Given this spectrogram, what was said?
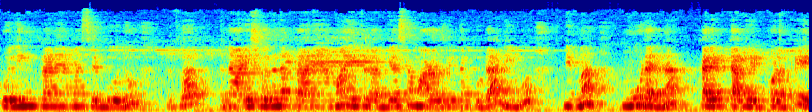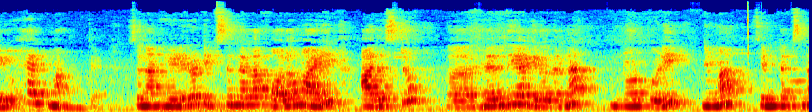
ಕೂಲಿಂಗ್ ಪ್ರಾಣಾಯಾಮ ಸಿಗ್ಬೋದು ಅಥವಾ ನಾಡಿ ಶೋಧನ ಪ್ರಾಣಾಯಾಮ, ಈ ತರ ಅಭ್ಯಾಸ ಮಾಡೋದ್ರಿಂದ ಕೂಡ ನೀವು ನಿಮ್ಮ ಮೂಡನ್ನ ಕರೆಕ್ಟ್ ಆಗಿ ಇಟ್ಕೊಳ್ಳೋಕೆ ಇದು ಹೆಲ್ಪ್ ಮಾಡುತ್ತೆ. ಸೊ ನಾನು ಹೇಳಿರೋ ಟಿಪ್ಸ್ ಅನ್ನೆಲ್ಲ ಫಾಲೋ ಮಾಡಿ, ಆದಷ್ಟು ಹೆಲ್ದಿಯಾಗಿರೋದನ್ನ ನೋಡ್ಕೊಳ್ಳಿ. ನಿಮ್ಮ ಸಿಂಪ್ಟಮ್ಸ್ನ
